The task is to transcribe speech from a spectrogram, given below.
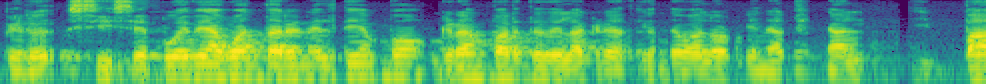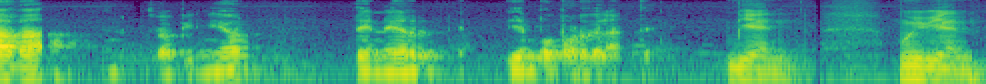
pero si se puede aguantar en el tiempo, gran parte de la creación de valor viene al final y paga, en nuestra opinión, tener tiempo por delante. Bien, muy bien.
